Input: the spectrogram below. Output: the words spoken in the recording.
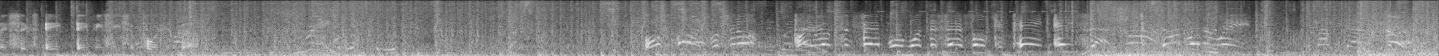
Charlie 6-8, APC support inbound. All squads, listen up! Higher ups in Fairport want this asshole contained ASAP! Do not let him leave! Copy that.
